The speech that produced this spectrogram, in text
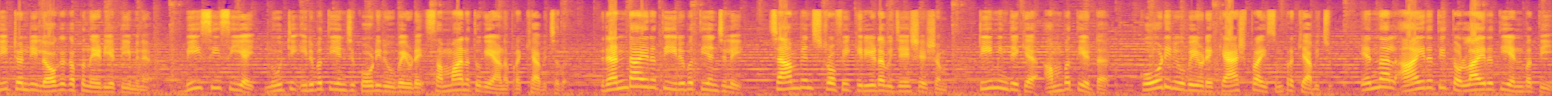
ടി ട്വന്റി ലോകകപ്പ് നേടിയ ടീമിന് ബി സി സി ഐ നൂറ്റി ഇരുപത്തിയഞ്ച് കോടി രൂപയുടെ സമ്മാനത്തുകയാണ് പ്രഖ്യാപിച്ചത്. രണ്ടായിരത്തി ഇരുപത്തിയഞ്ചിലെ ചാമ്പ്യൻസ് ട്രോഫി കിരീട വിജയശേഷം ടീം ഇന്ത്യയ്ക്ക് അമ്പത്തിയെട്ട് കോടി രൂപയുടെ ക്യാഷ് പ്രൈസും പ്രഖ്യാപിച്ചു. എന്നാൽ ആയിരത്തി തൊള്ളായിരത്തി എൺപത്തി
